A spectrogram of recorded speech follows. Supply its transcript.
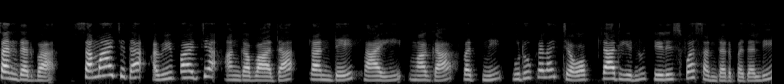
ಸಂದರ್ಭ. ಸಮಾಜದ ಅವಿಭಾಜ್ಯ ಅಂಗವಾದ ತಂದೆ, ತಾಯಿ, ಮಗ, ಪತ್ನಿ, ಗುರುಗಳ ಜವಾಬ್ದಾರಿಯನ್ನು ತಿಳಿಸುವ ಸಂದರ್ಭದಲ್ಲಿ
